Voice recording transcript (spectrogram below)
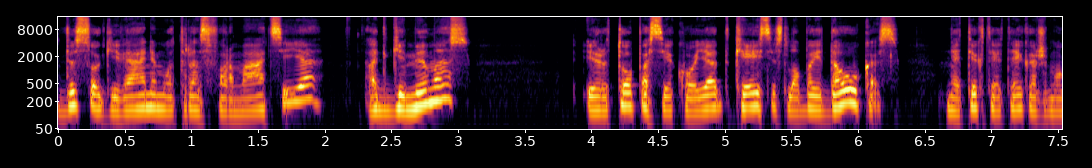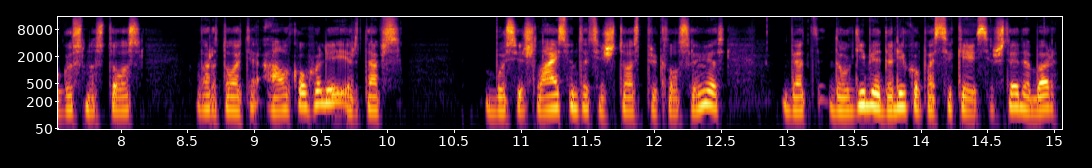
viso gyvenimo transformacija, atgimimas ir to pasiekoje keisis labai daug kas. Ne tik tai tai, kad žmogus nustos vartoti alkoholį ir taps, bus išlaisvintas iš tos priklausomybės, bet daugybė dalykų pasikeis. Ir štai dabar,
